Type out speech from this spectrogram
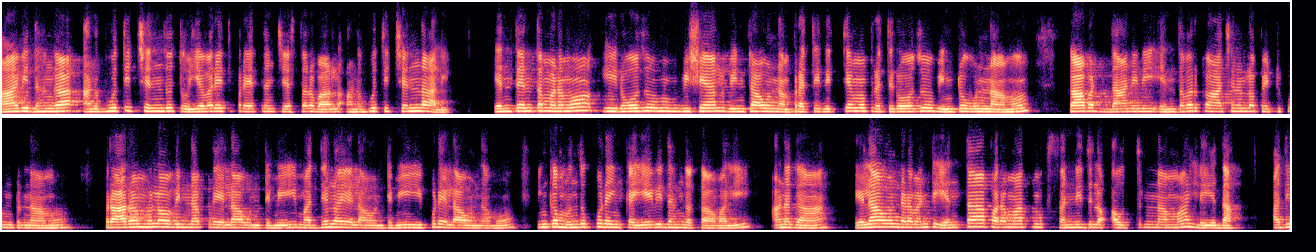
ఆ విధంగా అనుభూతి చెందుతూ ఎవరైతే ప్రయత్నం చేస్తారో వాళ్ళు అనుభూతి చెందాలి. ఎంతెంత మనము ఈ రోజు విషయాలు వింటా ఉన్నాం ప్రతి నిత్యము ప్రతిరోజు వింటూ ఉన్నాము. కాబట్టి దానిని ఎంతవరకు ఆచరణలో పెట్టుకుంటున్నాము? ప్రారంభంలో విన్నప్పుడు ఎలా ఉంటిమి? మధ్యలో ఎలా ఉంటిమి? ఇప్పుడు ఎలా ఉన్నాము? ఇంకా ముందుకు కూడా ఇంకా ఏ విధంగా కావాలి? అనగా ఎలా ఉండడం అంటే ఎంత పరమాత్మక సన్నిధిలో అవుతున్నామా లేదా అది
